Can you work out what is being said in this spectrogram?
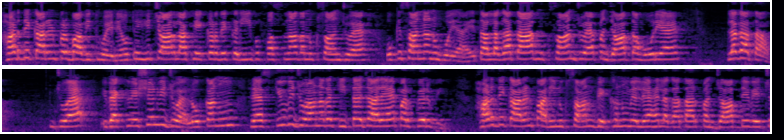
ਹੜ੍ਹ ਦੇ ਕਾਰਨ ਪ੍ਰਭਾਵਿਤ ਹੋਏ ਨੇ। ਉੱਥੇ ਹੀ 4 ਲੱਖ ਏਕੜ ਦੇ ਕਰੀਬ ਫਸਲਾਂ ਦਾ ਨੁਕਸਾਨ ਜੋ ਹੈ ਉਹ ਕਿਸਾਨਾਂ ਨੂੰ ਹੋਇਆ ਹੈ। ਤਾਂ ਲਗਾਤਾਰ ਨੁਕਸਾਨ ਜੋ ਹੈ ਪੰਜਾਬ ਦਾ ਹੋ ਰਿਹਾ ਹੈ। ਲਗਾਤਾਰ ਜੋ ਹੈ ਇਵੈਕੂਏਸ਼ਨ ਵੀ ਜੋ ਹੈ, ਲੋਕਾਂ ਨੂੰ ਰੈਸਕਿਊ ਵੀ ਜੋ ਹੈ ਉਹਨਾਂ ਦਾ ਕੀਤਾ ਜਾ ਰਿਹਾ ਹੈ, ਪਰ ਫਿਰ ਵੀ ਹੜ ਦੇ ਕਾਰਨ ਭਾਰੀ ਨੁਕਸਾਨ ਵੇਖਣ ਨੂੰ ਮਿਲ ਰਿਹਾ ਹੈ। ਲਗਾਤਾਰ ਪੰਜਾਬ ਦੇ ਵਿੱਚ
